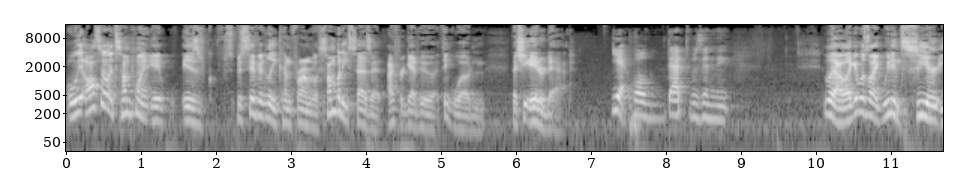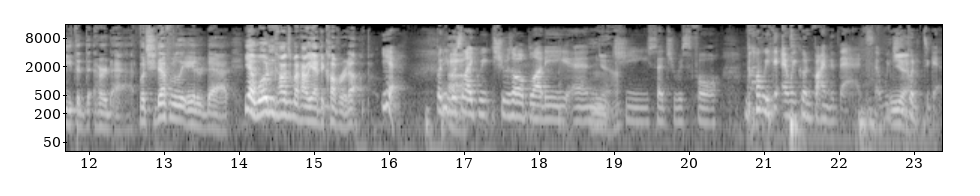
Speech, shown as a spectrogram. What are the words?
We also at some point it is specifically confirmed. Like somebody says it. I forget who. I think Woden that she ate her dad. Yeah, well, that was in the Yeah, like it was like we didn't see her eat the, her dad, but she definitely ate her dad. Yeah, Woden talks about how he had to cover it up. Yeah, but he was Uh, like, we, she was all bloody, and Yeah. she said she was full, but we and we couldn't find the dad, so we just Yeah. put it together.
